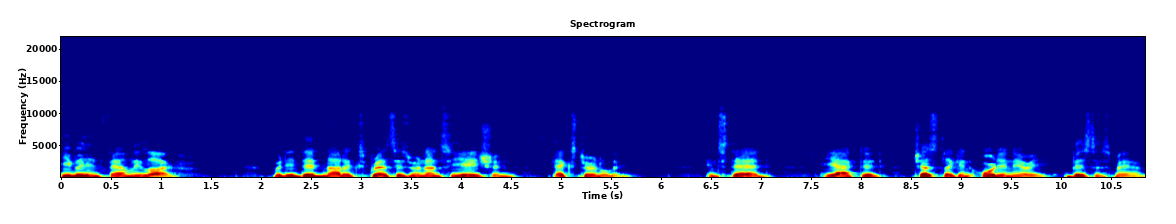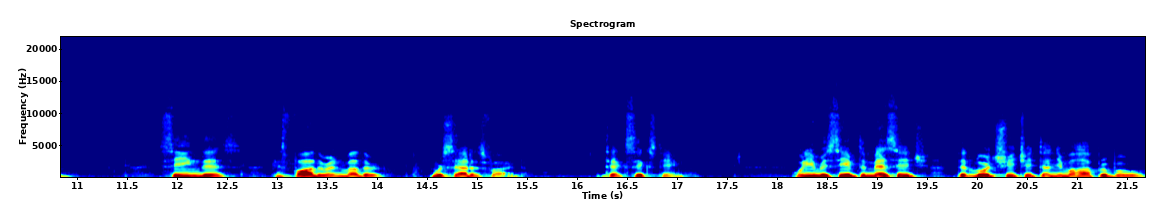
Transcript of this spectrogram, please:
even in family life, but he did not express his renunciation externally. Instead, he acted just like an ordinary businessman. Seeing this, his father and mother were satisfied. Text 16. When he received the message that Lord Sri Chaitanya Mahaprabhu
